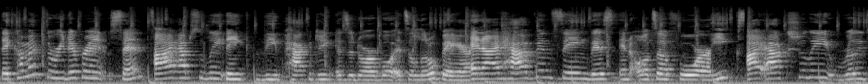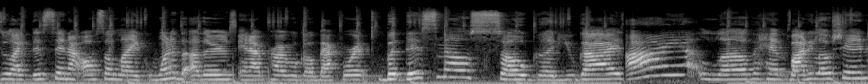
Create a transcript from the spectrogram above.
they come in three different scents. I absolutely think the packaging is adorable. It's a little bear. And I have been seeing this in Ulta for weeks. I actually really do like this scent. I also like one of the others and I probably will go back for it. But this smells so good, you guys. I love Hempz body lotion.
